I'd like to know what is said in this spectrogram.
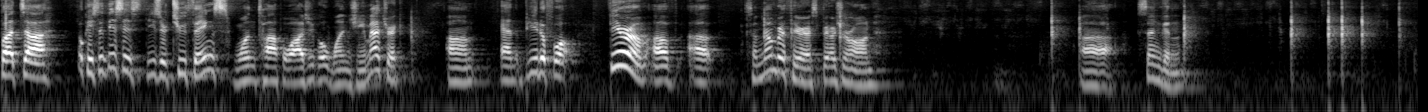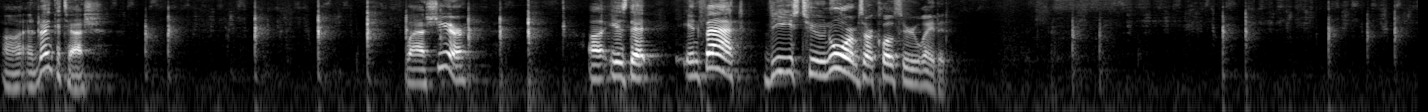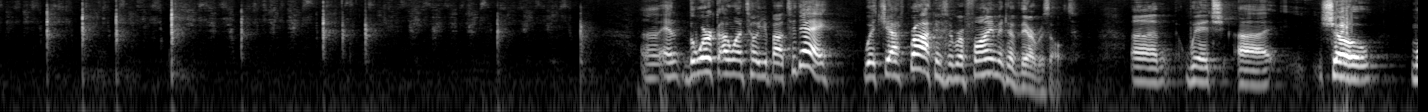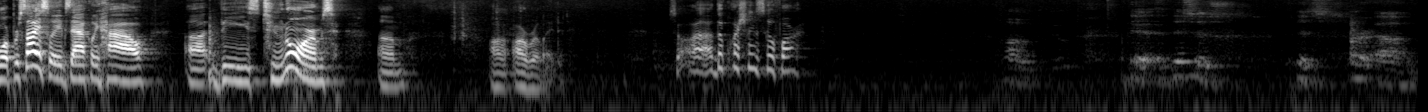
But uh, okay, so this is, these are two things, one topological, one geometric. Um, and the beautiful theorem of uh, some number theorists, Bergeron, uh, Sengun, uh, and Venkatesh, last year, uh, is that, in fact, these two norms are closely related. Uh, and the work I want to tell you about today with Jeff Brock is a refinement of their results, um, which uh, show more precisely exactly how uh, these two norms um, are, are, related. So, uh, the questions so far? Um, this is this uh,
